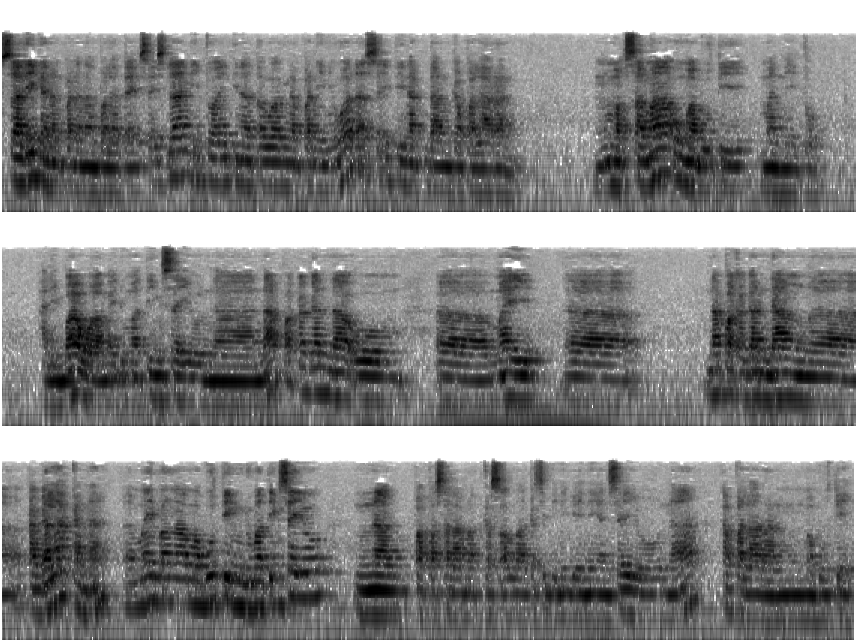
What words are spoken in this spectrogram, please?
saliga ng pananampalataya sa Islam, ito ay tinatawag na paniniwala sa itinakdang kapalaran. Masama o mabuti man nito. Halimbawa, may dumating sa iyo na napakaganda o uh, may uh, napakagandang uh, kagalakan. Ha? May mga mabuting dumating sa iyo, nagpapasalamat ka sa Allah kasi binigay niya yan sa iyo na kapalaran mabuti.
